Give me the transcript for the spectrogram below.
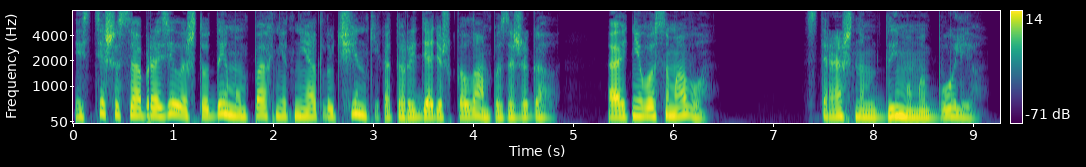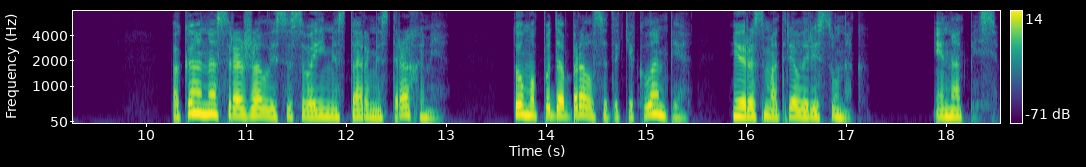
Истеша сообразила, что дымом пахнет не от лучинки, который дядюшка лампы зажигал, а от него самого. Страшным дымом и болью. Пока она сражалась со своими старыми страхами, Тома подобрался-таки к лампе и рассмотрел рисунок и надпись.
